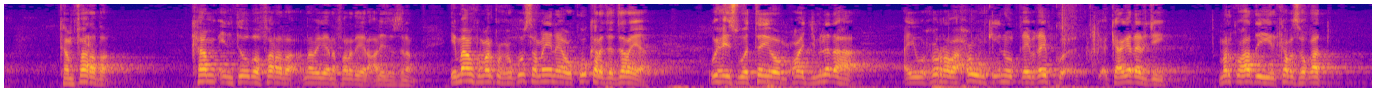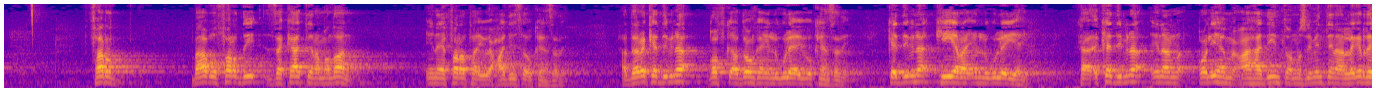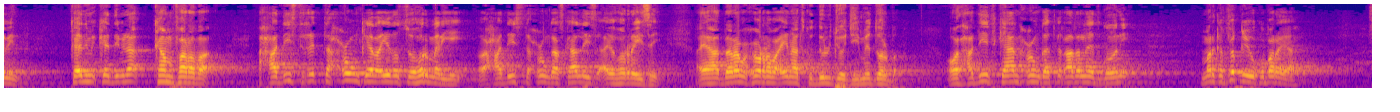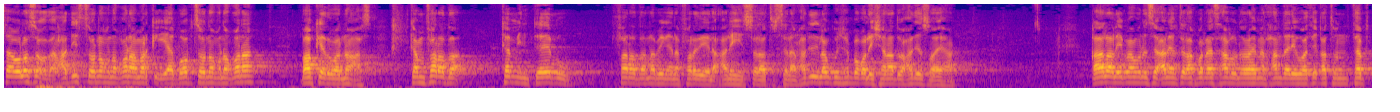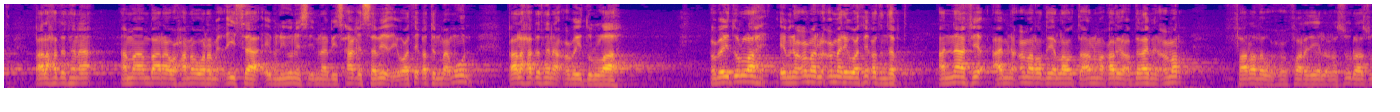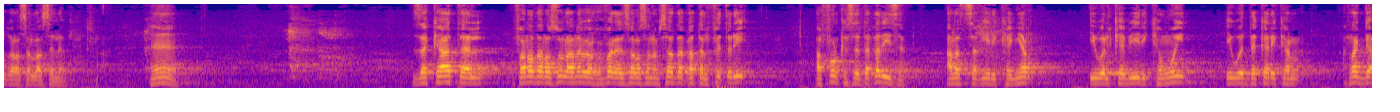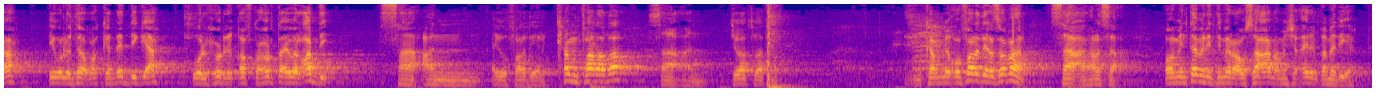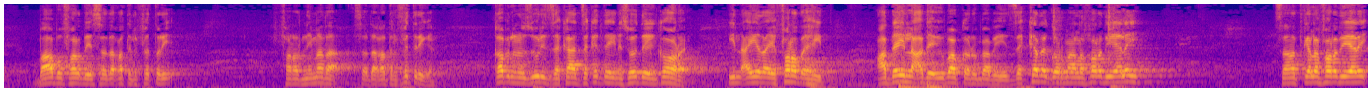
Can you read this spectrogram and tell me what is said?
kam farada kam intuuba farada nabigeena farad yeel alayh slat slam imaamku marka wuxuu ku samaynaya oo kuu kala jarjaraya wixii iswatay oo muxua jimlad aha ay wuxuu rabaa xukunkii inuu qayb qayb kaaga dharjiyey markuu hadda yidhi kaba soo qaad fard baabu fardi zakaati ramadaan inay farad tahay axaadiista u keensaday. Haddana kadibna qofka addoonka in lagu leeyahy ayuu keensaday. Kadibna kii yaraa in lagu leeyahay. Kadibna inaan qolyaha mucaahadiinta muslimiinta inaan laga rabin. Kadibna kan farada. Axaadiista xitaa xukunkeeda iyadoo soo hormariyey oo axaadiista xukunkaas ka hadlaysa ay horeysay ayaa haddana wuxuu rabaa inaad ku dul joojiy mid walba. Ood xadiidkan xukunkaad ka qaadan lahayd gooni marka fiqiguu ku baraya saa ula socda. Axaadiis soo noq noqona marka iyo abwaab soo noq noqona baabkeeda waa noocaas. Kam farada kam inteebuu farada nabigeena farad yeela calayhi الsalaatu wasalam xadid laba kun shan boqol iyo shanaad waa xadis saxiixa qala aimam ns alي abarna asxab ibn ibrahim alxandali wa iqaة habt qala xadaثna ama ambana waxaa noo warramay ciisa ibn yunis ibn abi isxaaq الsabici wa iqaة ma'muun qala xadaثna cubaydالlah cubaydالlah ibn cumar acumari wa iqaة habt can naafic ibn cumar radi allahu ta anuma qal cbdllahi bn cumar farada wuxuu farad yeelay rasul rasulka sal slm zakaata farada rasul nabig wuxuu farad sl slm sadaqaة اlfitri afurka sadaqadiisa cala asagiiri kan yar iyo walkabiiri kan weyn iyo wadakari kan ragga ah iyo walunha kan dhadiga ah walxuri qofka xurta iyo walcabdi saacan ayuu farad yeelay. Kam farada? Saacan. Jawaabtu waa kam miqu farad soo mahan saacan hal saac. Oo min tamrin timir aw saacan oo min shaciirin qamadi ah baabu fardi sadaqati اlfitri faradnimada sadaqat اlfitriga qabla nuzuuli zakaat zakatayna soo degin ka hore in ayada ay farad ahayd caddayn la ayuu baabkan u baabayay zakada goormaa la farad yeelay sanadka la farad yeelay.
